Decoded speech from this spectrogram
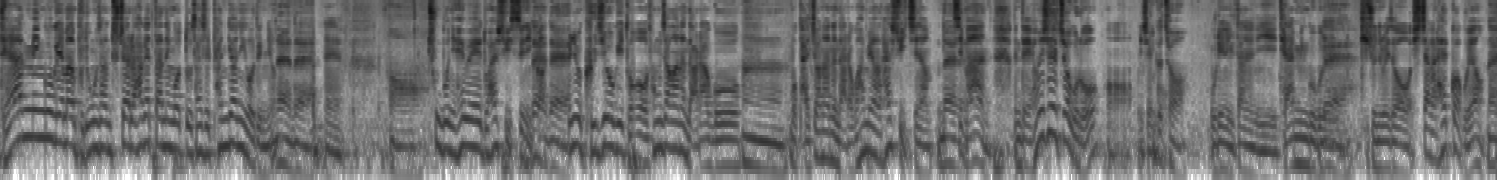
대한민국에만 부동산 투자를 하겠다는 것도 사실 편견이거든요. 네 네. 네. 어. 충분히 해외에도 할 수 있으니까. 네, 네. 왜냐면 그 지역이 더 성장하는 나라고 음. 뭐 발전하는 나라고 하면 할 수 있지만 네. 있지만 근데 현실적으로 어 이제 뭐 그쵸. 우리는 일단은 이 대한민국을 네. 기준으로 해서 시작을 할 거고요. 네.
